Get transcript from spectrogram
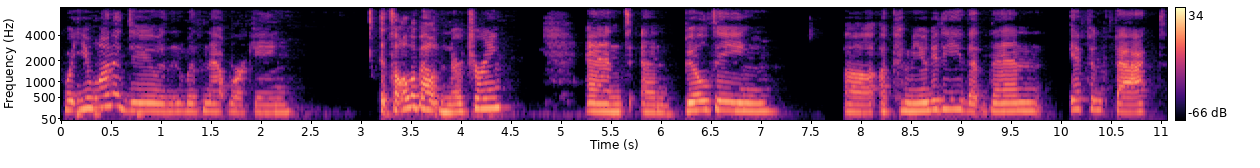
What you want to do with networking, it's all about nurturing and and building uh, a community that then, if in fact,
